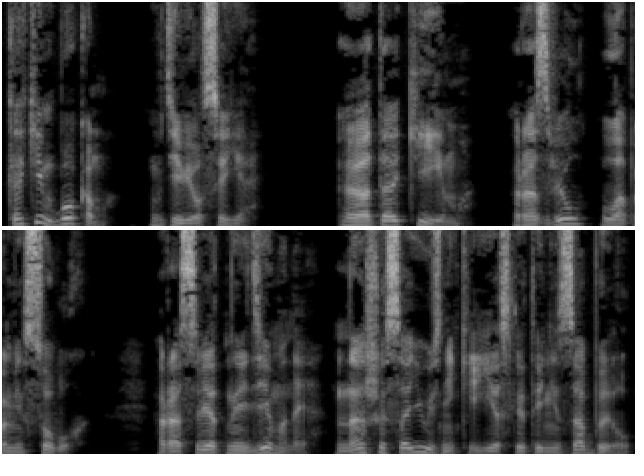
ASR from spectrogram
каким боком?» – удивился я. «А таким!» – развел лапами совух. «Рассветные демоны – наши союзники, если ты не забыл.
